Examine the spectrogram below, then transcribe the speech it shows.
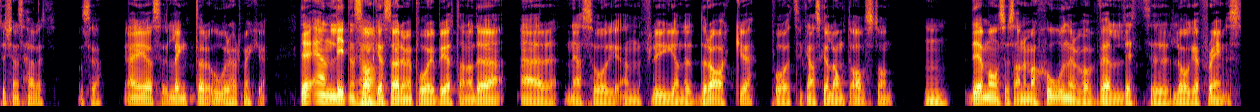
det känns härligt att se. Jag, jag längtar oerhört mycket. Det är en liten Ja. sak jag störde mig på i betan och det är när jag såg en flygande drake på ett ganska långt avstånd. Mm. Det monstrets animationer var väldigt eh, låga frames.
